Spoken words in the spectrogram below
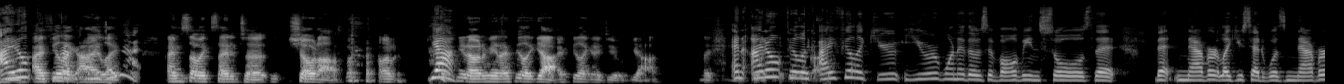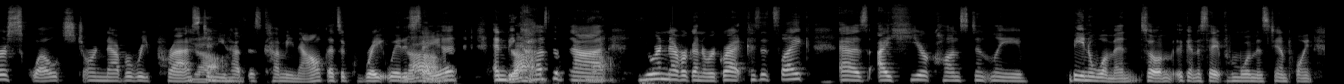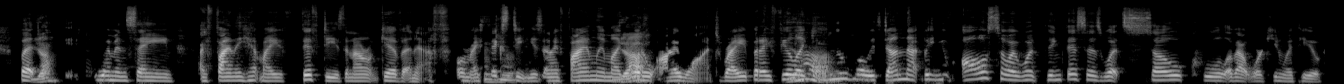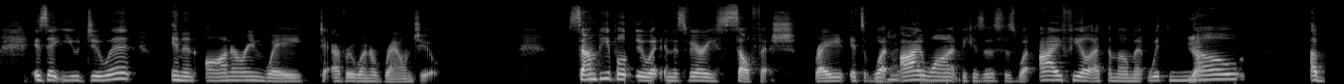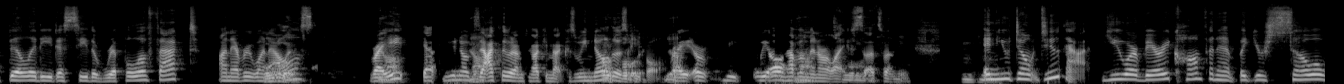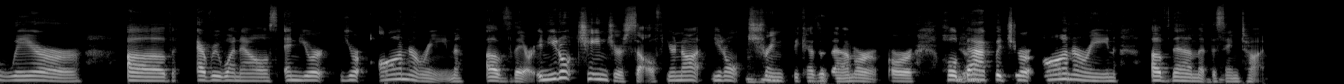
I Mhm. don't. I feel like I like that. I'm so excited to show it off. on, Yeah, you know what I mean? I feel like yeah, I feel like I do. Yeah. Like, and I don't feel like. I feel like you're you're one of those evolving souls that that never, like you said, was never squelched or never repressed, and you have this coming out. That's a great way to Yeah. say it. And Yeah. because of that, Yeah. you're never going to regret because it's like as I hear constantly being a woman, so I'm going to say it from a women's standpoint, but Yeah. women saying, I finally hit my 50s and I don't give an F, or my Mhm. 60s, and I finally am like, Yeah. what do I want? Right. But I feel like you've always done that. But you've also, I would think this is what's so cool about working with you is that you do it in an honoring way to everyone around you. Some people do it and it's very selfish, right? It's what Mhm. I want because this is what I feel at the moment with Yeah. no ability to see the ripple effect on everyone Totally. else. Yeah. Right? Yep. You know Yeah. exactly what I'm talking about because we know Oh, those totally. people, Yeah. right? Or we, we all have them in our life. So that's what I mean. Mhm. And you don't do that. You are very confident, but you're so aware of everyone else and you're you're honoring of there and you don't change yourself you're not you don't Mhm. shrink because of them or or hold Yeah. back but you're honoring of them at the Mhm. same time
